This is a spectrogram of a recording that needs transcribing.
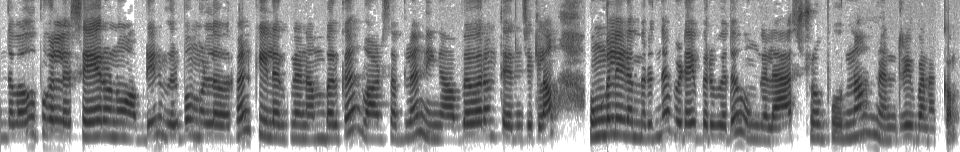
இந்த வகுப்புகள்ல சேரணும் அப்படின்னு விருப்பம் உள்ளவர்கள் கீழே இருக்கிற நம்பருக்கு வாட்ஸ்அப்ல நீங்க விவரம் தெரிஞ்சுக்கலாம். உங்களிடமிருந்து விடைபெறுவது உங்கள் ஆஸ்ட்ரோ பூர்ணா. நன்றி வணக்கம்.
